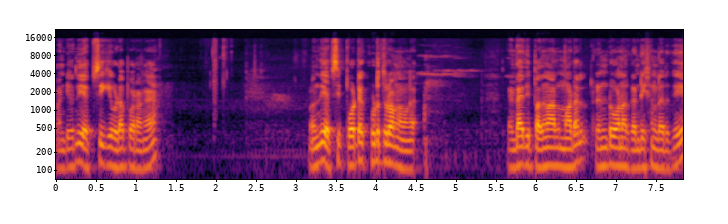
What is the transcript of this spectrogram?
வண்டி வந்து எஃப்சிக்கு விட போகிறாங்க வந்து எஃப்சி போட்டே கொடுத்துருவாங்க அவங்க. ரெண்டாயிரத்தி பதினாலு மாடல் ரெண்டு ஓனர் கண்டிஷனில் இருக்குது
